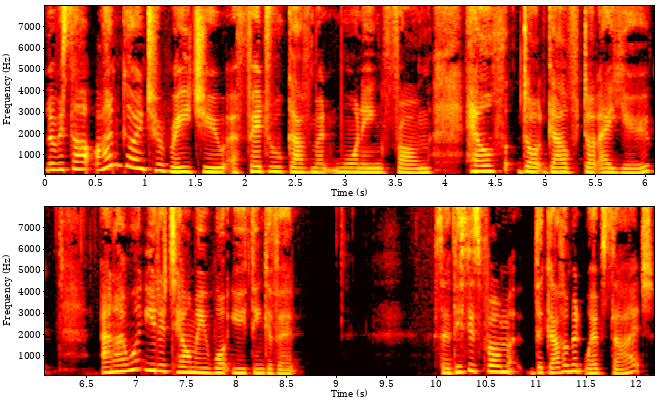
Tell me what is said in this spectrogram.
Larissa, I'm going to read you a federal government warning from health.gov.au, and I want you to tell me what you think of it. So, this is from the government website.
